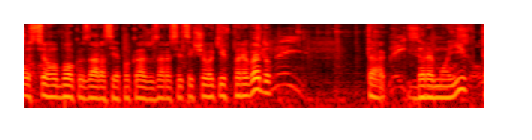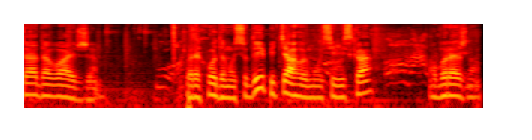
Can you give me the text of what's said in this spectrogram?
ось з цього боку, зараз я покажу. Зараз я цих чуваків переведу. Так, беремо їх та давай вже. Переходимо сюди, підтягуємо усі війська. Обережно.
